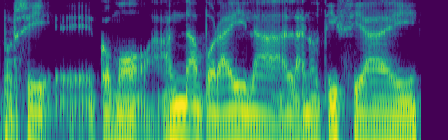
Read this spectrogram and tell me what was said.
por sí, eh, como anda por ahí la, noticia y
